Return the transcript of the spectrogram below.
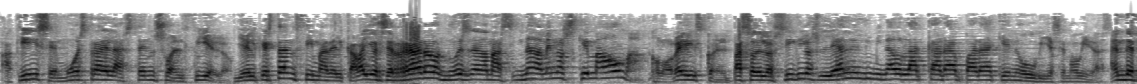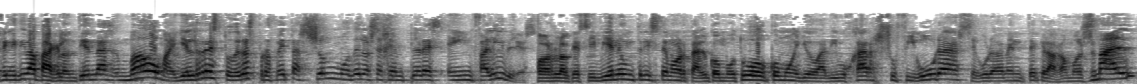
Aquí se muestra el ascenso al cielo. Y el que está encima del caballo ese raro no es nada más y nada menos que Mahoma como veis, con el paso de los siglos le han eliminado la cara para que no hubiese movidas. En definitiva, para que lo entiendas, Mahoma y el resto de los profetas son modelos ejemplares e infalibles. Por lo que si viene un triste mortal como tú o como yo a dibujar su figura, seguro seguramente que lo hagamos mal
